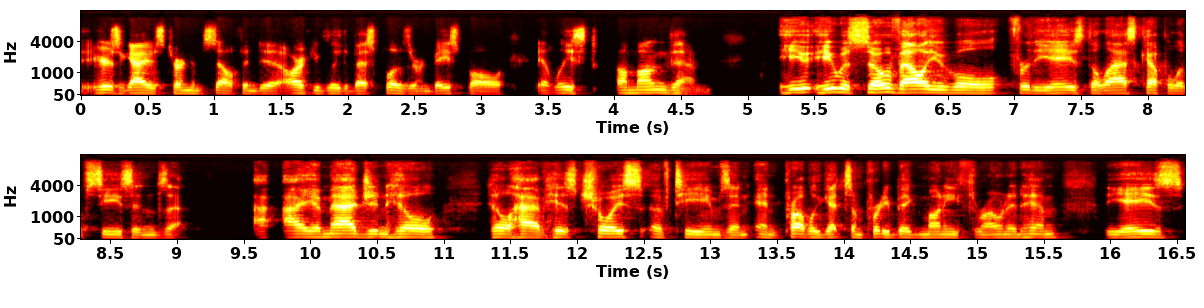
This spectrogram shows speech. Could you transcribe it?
here's a guy who's turned himself into arguably the best closer in baseball, at least among them. He he was so valuable for the A's the last couple of seasons. I, I imagine he'll he'll have his choice of teams and and probably get some pretty big money thrown at him. The A's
